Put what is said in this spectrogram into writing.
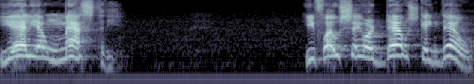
e ele é um mestre, e foi o Senhor Deus quem deu,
